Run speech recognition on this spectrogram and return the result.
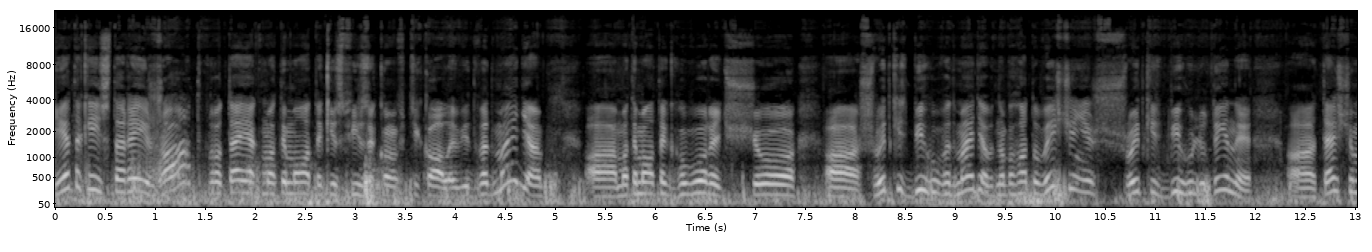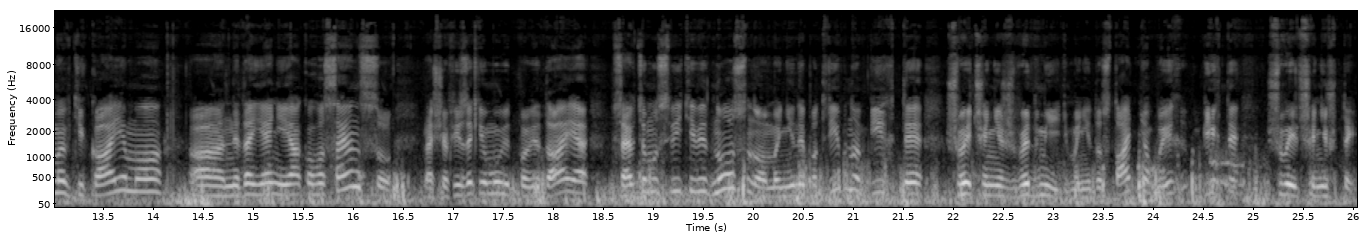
Є такий старий жарт про те, як математики з фізиком втікали від ведмедя. А математик говорить, що швидкість бігу ведмедя набагато вища, ніж швидкість бігу людини. А те, що ми втікаємо, не дає ніякого сенсу. На що фізик йому відповідає: все в цьому світі відносно. Мені не потрібно бігти швидше, ніж ведмідь. Мені достатньо біг- бігти швидше, ніж ти.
